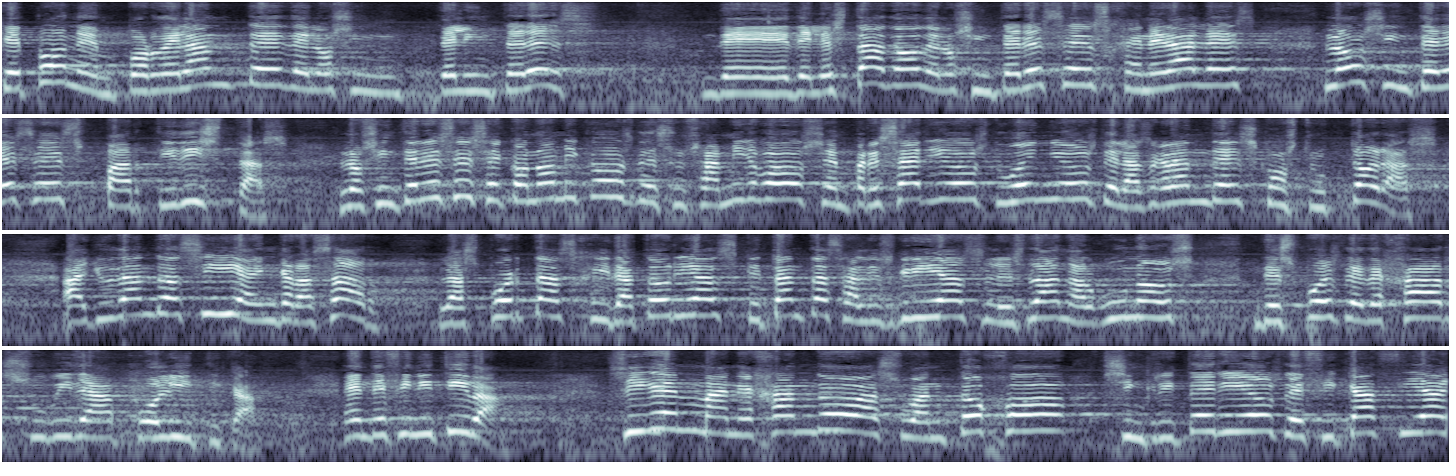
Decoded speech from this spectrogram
que ponen por delante del interés del Estado, de los intereses generales, los intereses partidistas, los intereses económicos de sus amigos empresarios dueños de las grandes constructoras, ayudando así a engrasar las puertas giratorias que tantas alegrías les dan a algunos después de dejar su vida política. En definitiva, siguen manejando a su antojo, sin criterios de eficacia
